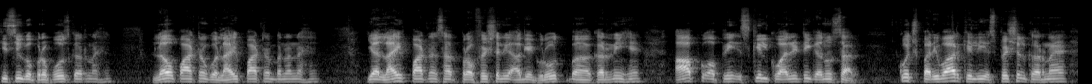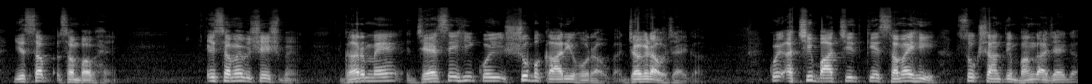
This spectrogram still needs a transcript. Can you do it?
किसी को प्रपोज करना है लव पार्टनर को लाइफ पार्टनर बनाना है, या लाइफ पार्टनर साथ प्रोफेशनली आगे ग्रोथ करनी है, आपको अपनी स्किल क्वालिटी के अनुसार कुछ परिवार के लिए स्पेशल करना है, ये सब संभव है। इस समय विशेष में घर में जैसे ही कोई शुभ कार्य हो रहा होगा, झगड़ा हो जाएगा, कोई अच्छी बातचीत के समय ही सुख शांति भंग आ जाएगा,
